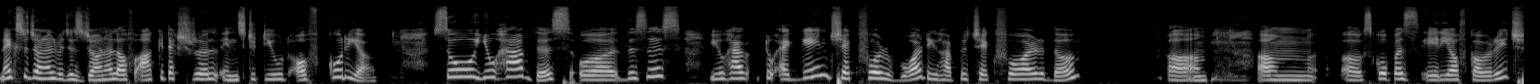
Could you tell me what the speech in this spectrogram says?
Next journal which is journal of architectural institute of korea. So you have this uh, this is you have to again check for what? You have to check for the um, um, uh, scopus area of coverage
